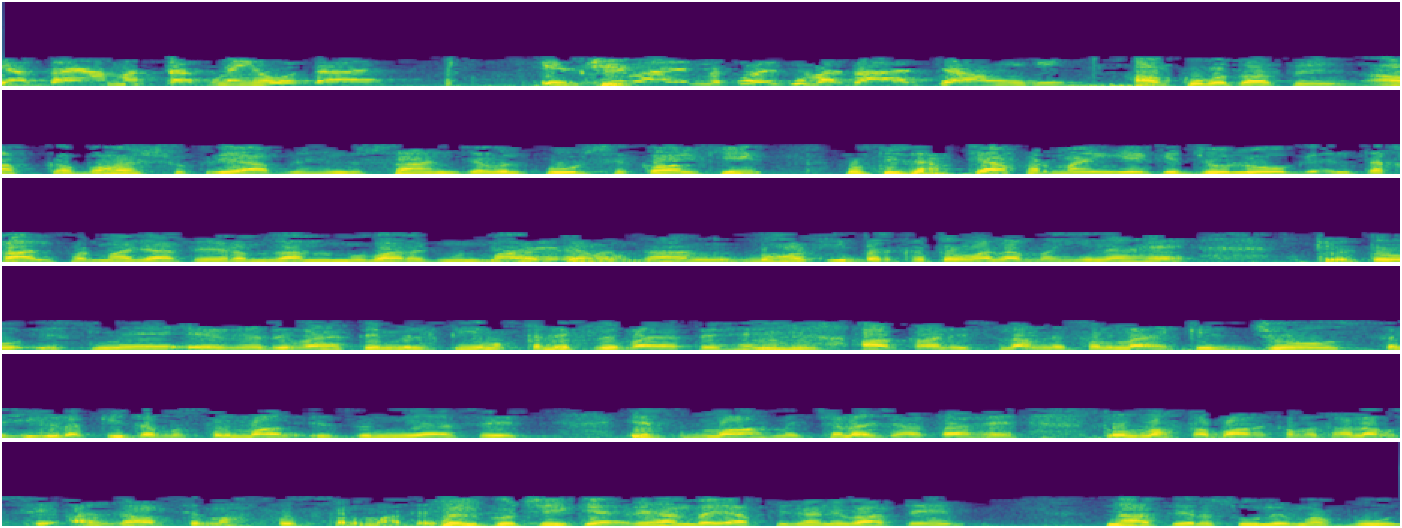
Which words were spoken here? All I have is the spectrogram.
یا قیامت تک نہیں ہوتا ہے اس کے۔ بارے میں تھوڑی سی وضاحت چاہوں گی آپ کو بتاتے ہیں آپ کا بہت شکریہ آپ نے ہندوستان جبل پور سے کال کی مفتی صاحب کیا فرمائیں گے کہ جو لوگ انتقال فرما جاتے ہیں رمضان المبارک میں؟ رمضان بہت ہی برکتوں والا مہینہ ہے کہ تو اس میں ایک روایتیں ملتی ہیں مختلف روایتیں ہیں۔ آقا علیہ السلام نے فرمایا کہ جو صحیح عقیدہ مسلمان اس دنیا سے اس ماہ میں چلا جاتا ہے تو اللہ تبارک و تعالیٰ اسے عذاب سے محفوظ فرما دے بالکل ٹھیک ہے ریحان بھائی آپ کی جانب آتے ہیں نعت رسول مقبول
